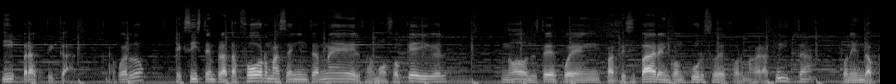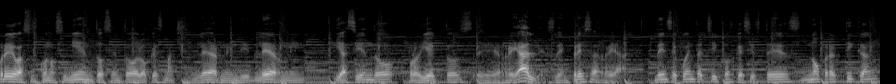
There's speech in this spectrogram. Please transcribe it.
y practicar. ¿De acuerdo? Existen plataformas en internet, el famoso Kaggle, ¿no? donde ustedes pueden participar en concursos de forma gratuita, poniendo a prueba sus conocimientos en todo lo que es Machine Learning, Deep Learning y haciendo proyectos eh, reales, de empresas reales. Dense cuenta chicos que si ustedes no practican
